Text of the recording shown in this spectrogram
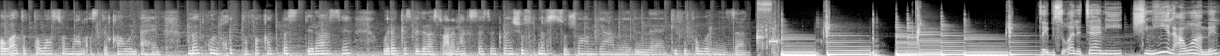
أوقات التواصل مع الأصدقاء والأهل. ما تكون يحطه فقط بس دراسة ويركز بدراسته على العكس لازم كمان يشوف نفسه شو عم يعمل كيف يطور من ذاته طيب السؤال الثاني شن هي العوامل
